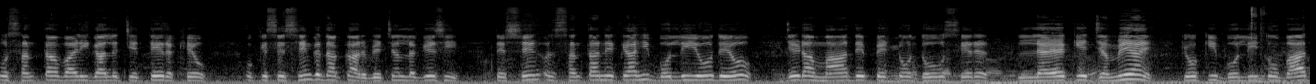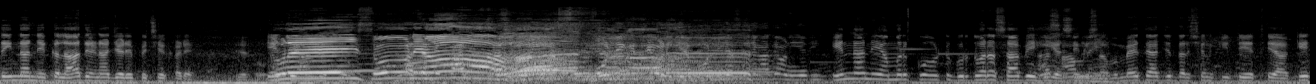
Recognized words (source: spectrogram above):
ਉਹ ਸੰਤਾਂ ਵਾਲੀ ਗੱਲ ਚੇਤੇ ਰੱਖਿਓ। ਉਹ ਕਿਸੇ ਸਿੰਘ ਦਾ ਘਰ ਵੇਚਣ ਲੱਗੇ ਸੀ ਤੇ ਸਿੰਘ, ਸੰਤਾਂ ਨੇ ਕਿਹਾ ਸੀ, ਬੋਲੀ ਉਹ ਦਿਓ ਜਿਹੜਾ ਮਾਂ ਦੇ ਪੇਟੋਂ ਦੋ ਸਿਰ ਲੈ ਕੇ ਜੰਮਿਆ ਹੈ ਕਿਉਂਕਿ ਬੋਲੀ ਤੋਂ ਬਾਅਦ ਇਹਨਾਂ ਨੇ ਕਲਾ ਦੇਣਾ ਜਿਹੜੇ ਪਿੱਛੇ ਖੜੇ। ਬੋਲੇ ਸੋਨਿਆ ਬੋਲੀ ਕਿੱਥੇ ਹੋਣੀ ਹੈ? ਬੋਲੀ ਇਸੇ ਜਗ੍ਹਾ ਤੇ ਹੋਣੀ ਹੈ ਜੀ। ਇਹਨਾਂ ਨੇ ਅਮਰਕੋਟ ਗੁਰਦੁਆਰਾ ਸਾਹਿਬ ਹੀ ਹੈ ਸਿੰਘ ਸਾਹਿਬ। ਮੈਂ ਤੇ ਅੱਜ ਦਰਸ਼ਨ ਕੀਤੇ ਇੱਥੇ ਆ ਕੇ।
